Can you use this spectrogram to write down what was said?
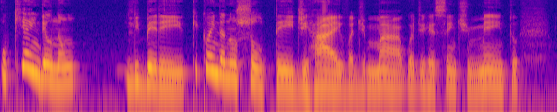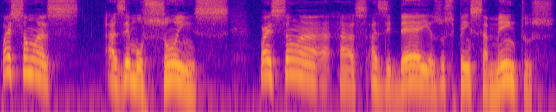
o que ainda eu não liberei, o que, que eu ainda não soltei de raiva, de mágoa, de ressentimento, quais são as, as emoções, quais são a, as, as ideias, os pensamentos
